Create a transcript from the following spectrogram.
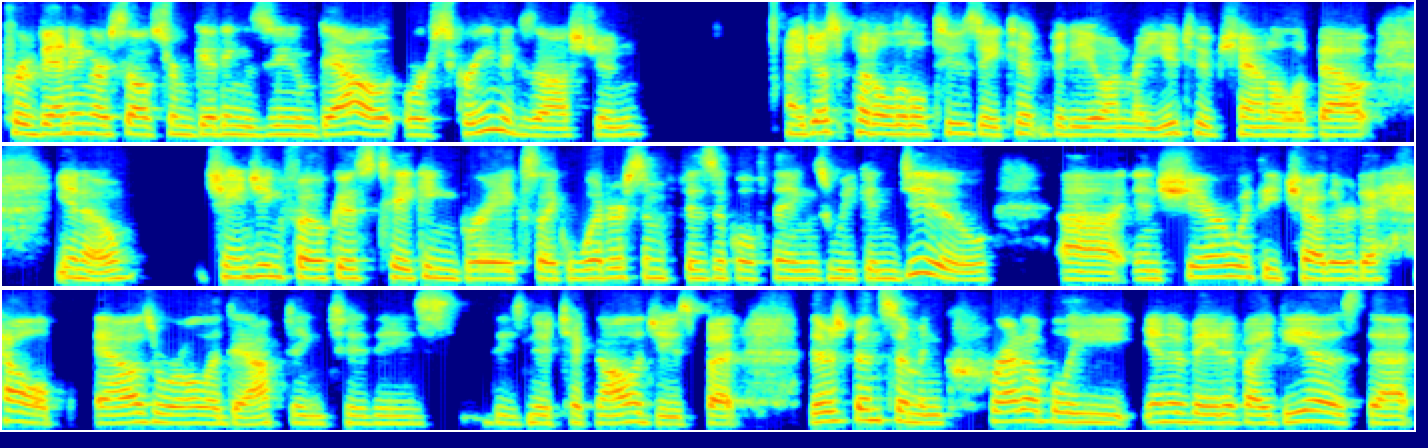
preventing ourselves from getting zoomed out or screen exhaustion i just put a little tuesday tip video on my youtube channel about you know changing focus, taking breaks, like what are some physical things we can do uh, and share with each other to help as we're all adapting to these these new technologies. But there's been some incredibly innovative ideas that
